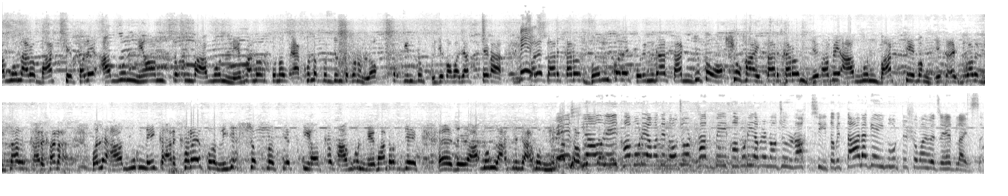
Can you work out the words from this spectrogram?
আগুন আরও বাড়ছে ফলে আগুন নিয়ন্ত্রণ বা আগুন নেভানোর কোনো এখনও পর্যন্ত কোনো লক্ষ্য কিন্তু খুঁজে পাওয়া যাচ্ছে না। ফলে তার কারণ দমকলের কর্মীরা কার্যত অসহায় তার কারণ যেভাবে আগুন বাড়ছে এবং যেভাবে বিশাল কারখানা ফলে আগুন এই কারখানায় কোনো নিজস্ব কোনো সেফটি অর্থাৎ আগুন নেভানোর যে আগুন লাগছে যে আগুন বেশ খবরে আমাদের নজর থাকবে, এই খবরেই আমরা নজর রাখছি। তবে তার আগে এই মুহূর্তের সময় হয়েছে হেডলাইন্সে।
